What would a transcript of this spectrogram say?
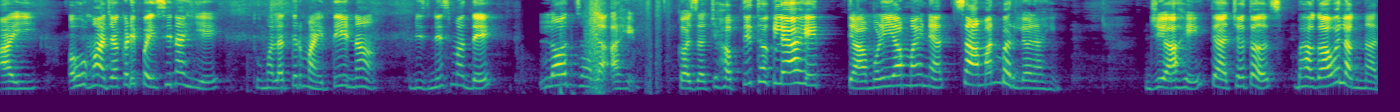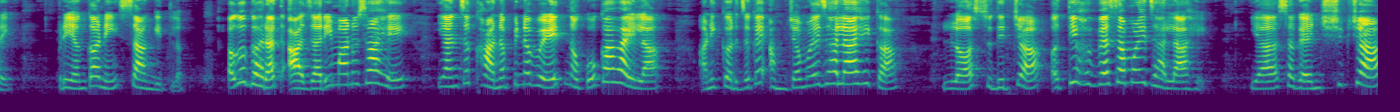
आई अहो माझ्याकडे पैसे नाही आहे तुम्हाला तर माहिती आहे ना बिझनेसमध्ये लॉस झाला आहे. कर्जाचे हप्ते थकले आहेत. त्यामुळे या महिन्यात सामान भरलं नाही. जे आहे त्याच्यातच भागावं लागणार आहे प्रियंकाने सांगितलं. अगं घरात आजारी माणूस आहे. यांचं खाणं पिणं वेळेत नको का व्हायला? आणि कर्ज काही आमच्यामुळे झालं आहे का? लॉस सुधीरच्या अतिहव्यासामुळे झाला आहे. या सगळ्यांची शिक्षा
